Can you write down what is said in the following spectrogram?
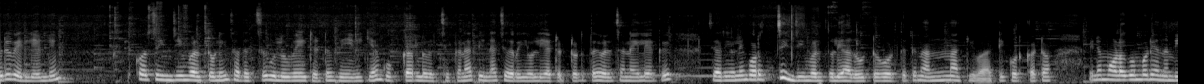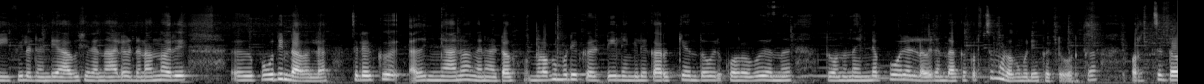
ഒരു വെല്ലുള്ളിയും കുറച്ച് ഇഞ്ചിയും വെളുത്തുള്ളിയും ചതച്ച് ഉലുവയിട്ടിട്ട് വേവിക്കാം. കുക്കറിൽ വെച്ചിക്കണേ. പിന്നെ ചെറിയുള്ളി ഇട്ടിട്ട് കൊടുത്ത് വെളിച്ചെണ്ണയിലേക്ക് ചെറിയുള്ളിയും കുറച്ച് ഇഞ്ചിയും വെളുത്തുള്ളിയും അതും ഇട്ട് കൊടുത്തിട്ട് നന്നാക്കി വാട്ടി കൊടുക്കട്ടോ പിന്നെ മുളകും പൊടി ഒന്നും ബീഫിൽ ഇടേണ്ട ആവശ്യമില്ല. എന്നാലും ഇടണം എന്നൊരു പൂതി ഉണ്ടാവല്ലോ. ചിലർക്ക് അത് ഞാനും അങ്ങനെ കേട്ടോ മുളകും പൊടിയൊക്കെ ഇട്ടില്ലെങ്കിൽ കറിക്ക് എന്തോ ഒരു കുറവ് എന്ന് തോന്നുന്ന എന്നെപ്പോലുള്ളവരെന്താക്കുക കുറച്ച് മുളകും പൊടിയൊക്കെ ഇട്ട് കൊടുക്കുക കുറച്ചിട്ടോ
